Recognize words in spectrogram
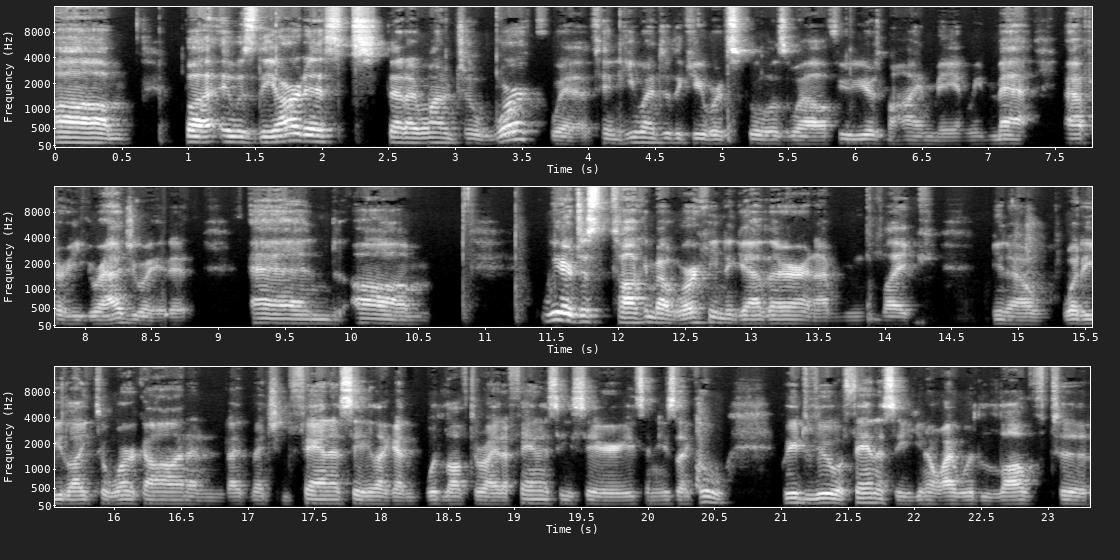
Um, but it was the artists that I wanted to work with, and he went to the Kubert School as well, a few years behind me, and we met after he graduated, and um, we are just talking about working together, and I'm like, you know, what do you like to work on? And I mentioned fantasy, like I would love to write a fantasy series, and he's like, oh, we do a fantasy, you know, I would love to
